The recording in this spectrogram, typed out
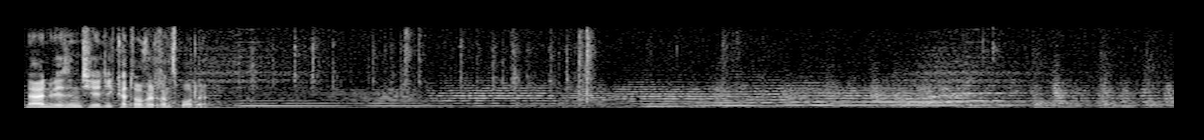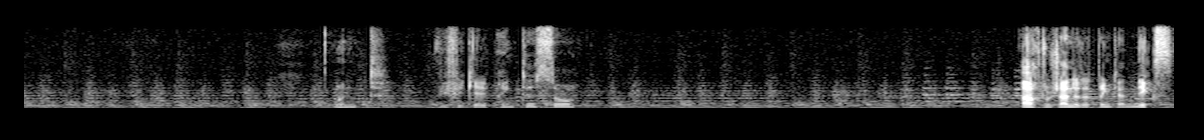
Nein, wir sind hier die Kartoffeltransporte. Viel Geld bringt es so? Ach du Schande, das bringt ja nix.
